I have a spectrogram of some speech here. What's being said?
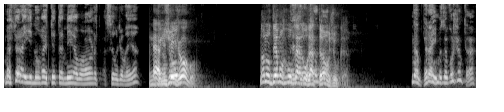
Mas peraí, não vai ter também a maior atração de amanhã? é, não tem jogo. Nós não temos o, Mas o ratão. Juca. Não, peraí, mas eu vou jantar.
